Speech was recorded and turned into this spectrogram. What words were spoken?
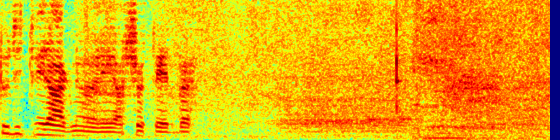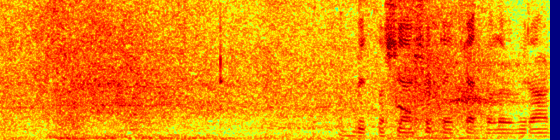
Tud itt virág nőni a sötétbe? Az biztos ilyen sötét kedvelő virág.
